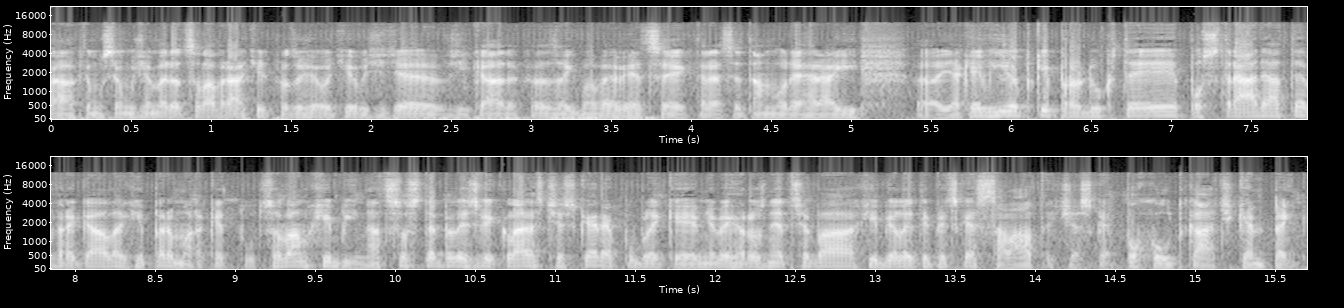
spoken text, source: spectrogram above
a k tomu se můžeme docela vrátit, protože o ti určitě říká takové zajímavé věci, které se tam odehrají. Eh, jaké výrobky, produkty postrádáte v regálech hypermarketu? Co vám chybí? Na co jste byli zvyklé z České republiky? Mě by hrozně třeba chyběly typické saláty české, pochoutkáč, kemping,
